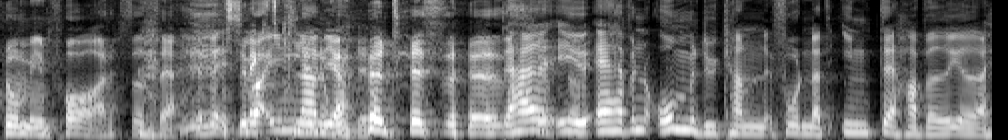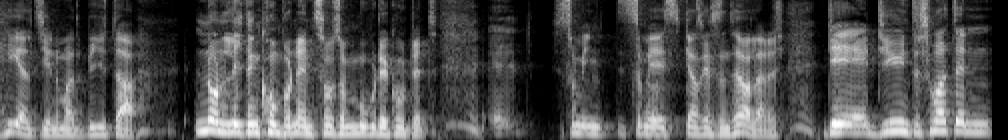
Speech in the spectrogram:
från min far, så att säga. det var innan jag släktklenod. föddes. Det här är ju, även om du kan få den att inte haverera helt genom att byta någon liten komponent så som moderkortet. eh, Som, in, som är ganska central Anders. Det, det är ju inte som att den,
